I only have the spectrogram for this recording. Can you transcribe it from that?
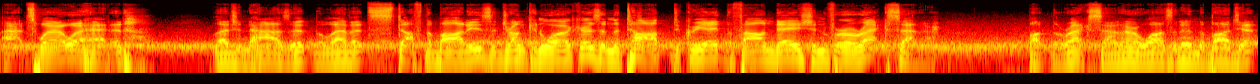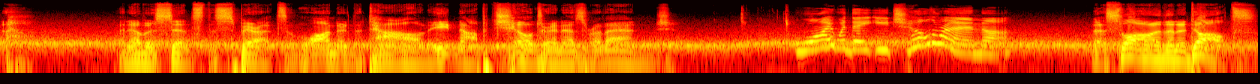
That's where we're headed. Legend has it the Levitts stuffed the bodies of drunken workers in the top to create the foundation for a rec center. But the rec center wasn't in the budget. And ever since, the spirits have wandered the town, eating up children as revenge. Why would they eat children? They're slower than adults.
